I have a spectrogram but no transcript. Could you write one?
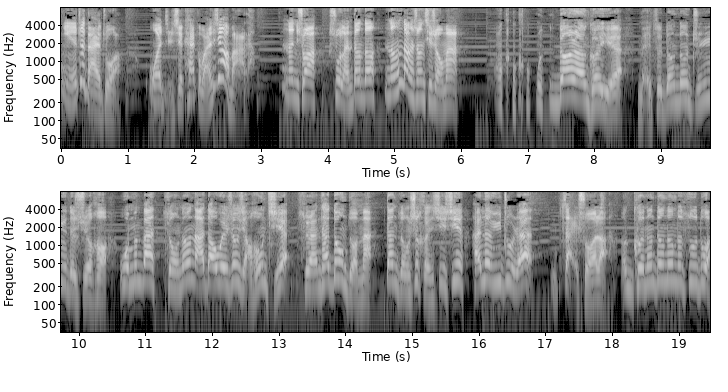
你这呆猪，我只是开个玩笑罢了。那你说，树懒登登能当升旗手吗？当然可以。每次登登值日的时候，我们班总能拿到卫生小红旗。虽然他动作慢，但总是很细心，还乐于助人。再说了，可能登登的速度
